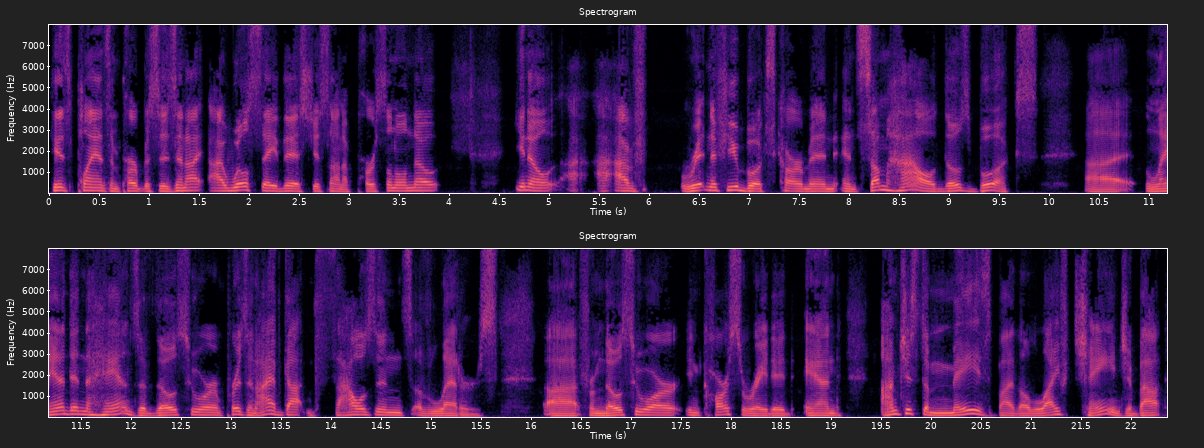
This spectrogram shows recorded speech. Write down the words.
his plans and purposes. And I, I will say this just on a personal note. You know, I, I've written a few books, Carmen, and somehow those books uh, land in the hands of those who are in prison. I have gotten thousands of letters uh, from those who are incarcerated, and I'm just amazed by the life change about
